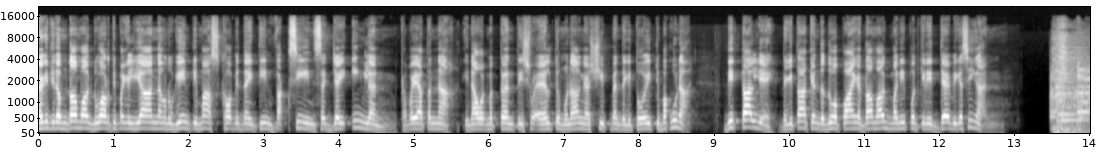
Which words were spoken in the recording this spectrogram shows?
Dagiti damdamag Duarte Pagilian ng Rugenti Mas COVID-19 vaccine sa Jay England. Kabayatan na, inawat matan ti Israel tumuna nga shipment dagitoy ti bakuna. Detalye, dagita ken dadumapay nga damag manipod kini Debbie Gasingan.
